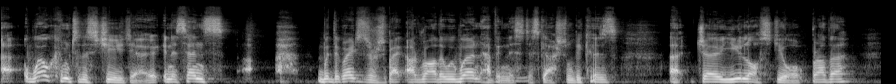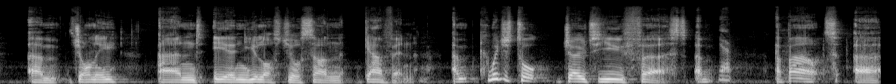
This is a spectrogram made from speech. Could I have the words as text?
uh, welcome to the studio. In a sense, uh, with the greatest respect, I'd rather we weren't having this discussion because, uh, Jo, you lost your brother, um, Johnny, and Ian, you lost your son, Gavin. Um, can we just talk, Jo, to you first? Um, yep about uh,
